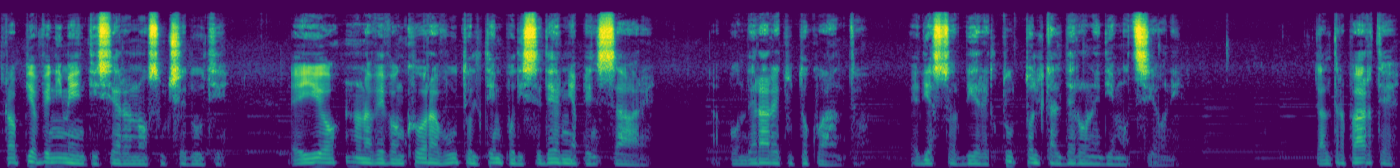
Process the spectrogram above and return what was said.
Troppi avvenimenti si erano succeduti e io non avevo ancora avuto il tempo di sedermi a pensare, a ponderare tutto quanto e di assorbire tutto il calderone di emozioni. D'altra parte,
